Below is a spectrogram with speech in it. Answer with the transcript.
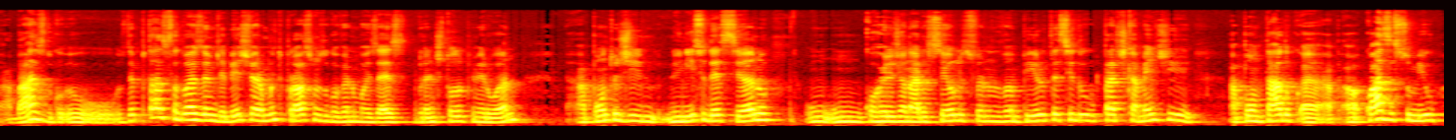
a base do, o, os deputados estaduais do MDB estiveram muito próximos do governo Moisés durante todo o primeiro ano, a ponto de no início desse ano um, um correligionário seu, Luiz Fernando Vampiro, ter sido praticamente apontado, a, a, quase assumiu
